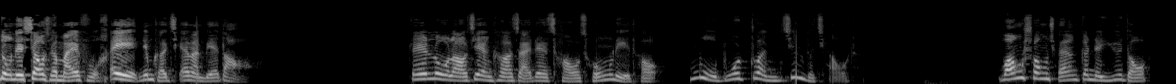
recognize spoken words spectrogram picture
懂得消消埋伏，嘿，你们可千万别倒。”这陆老剑客在这草丛里头。目不转睛的瞧着，王双全跟着于斗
